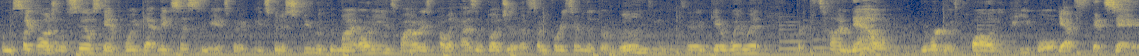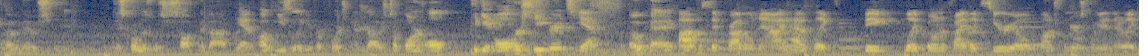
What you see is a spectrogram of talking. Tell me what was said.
from a psychological sales standpoint that makes sense to me it's going to it's to skew with my audience my audience probably has a budget of 747 that they're willing to, to get away with but at the time now you're working with quality people yes that say oh no she, this girl knows what she's talking about Yeah. i'll easily give her $1400 to learn all to get all her secrets yes okay opposite problem now i have like big like bona fide like serial entrepreneurs come in they're like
